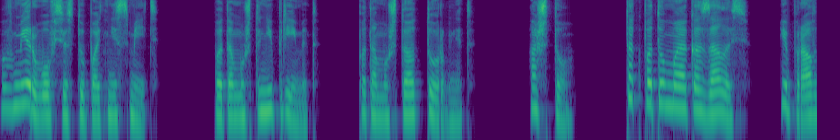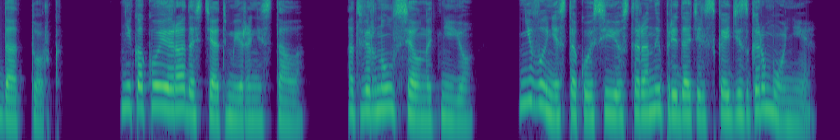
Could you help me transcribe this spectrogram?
в мир вовсе ступать не сметь, потому что не примет, потому что отторгнет. А что? Так потом и оказалось, и правда отторг. Никакой и радости от мира не стало. Отвернулся он от нее, не вынес такой с ее стороны предательской дисгармонии.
